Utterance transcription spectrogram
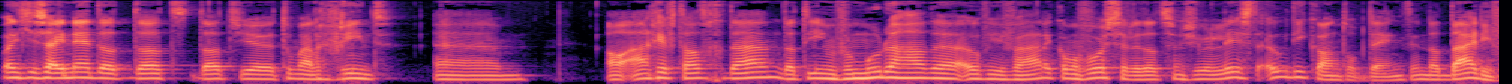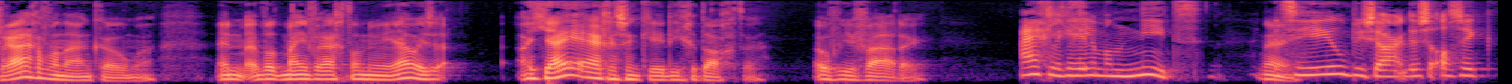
want je zei net dat, dat, dat je toenmalige vriend ehm, al aangifte had gedaan, dat die een vermoeden hadden over je vader. Ik kan me voorstellen dat zo'n journalist ook die kant op denkt en dat daar die vragen vandaan komen. En wat mijn vraag dan nu aan jou is, had jij ergens een keer die gedachte over je vader? Eigenlijk helemaal niet. Nee. Het is heel bizar. Dus als ik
